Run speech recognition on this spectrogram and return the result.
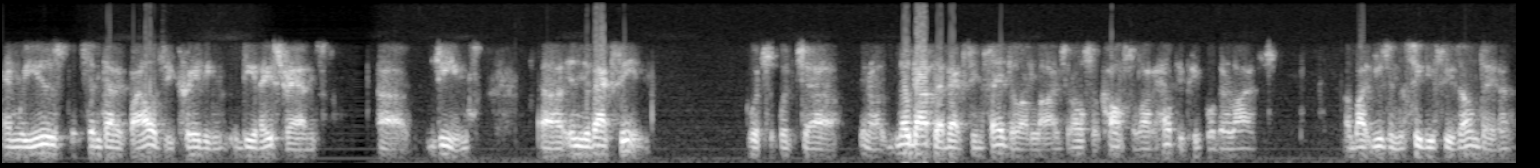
and we used synthetic biology creating DNA strands, uh, genes, uh, in the vaccine, which which uh, you know, no doubt that vaccine saved a lot of lives. It also cost a lot of healthy people their lives about using the CDC's own data.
